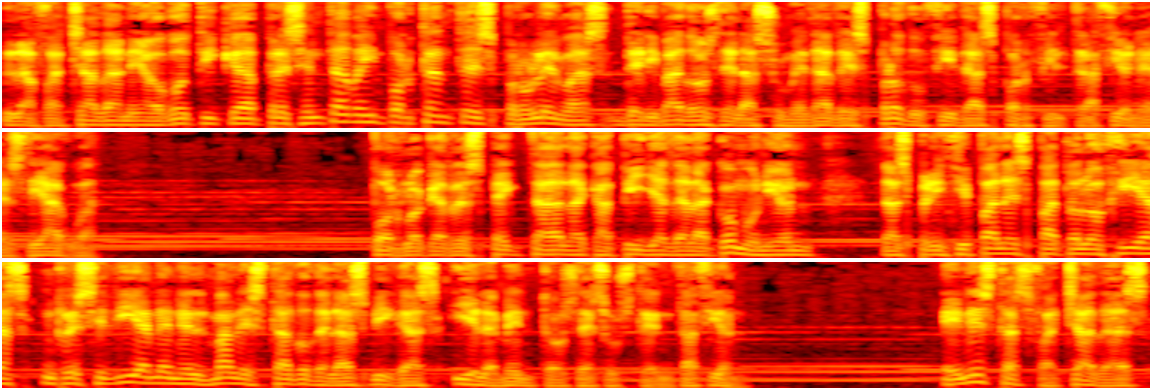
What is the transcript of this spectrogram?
La fachada neogótica presentaba importantes problemas derivados de las humedades producidas por filtraciones de agua. Por lo que respecta a la capilla de la comunión, las principales patologías residían en el mal estado de las vigas y elementos de sustentación. En estas fachadas,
